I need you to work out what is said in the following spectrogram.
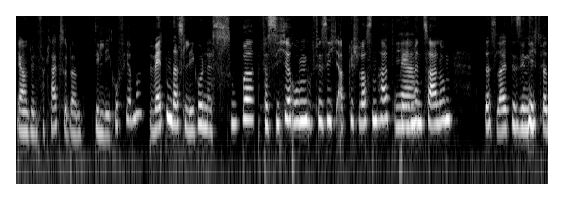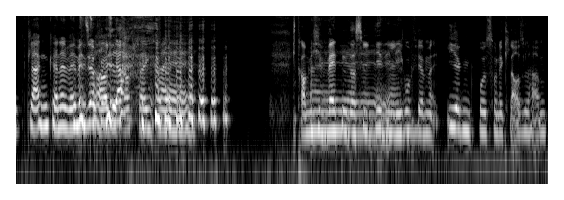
Ja, und wen verklagst du dann? Die Lego-Firma? Wetten, dass Lego eine super Versicherung für sich abgeschlossen hat, Ja. Paymentzahlung. Dass Leute sie nicht verklagen können, wenn, Wenn sie sie zu auf- Hause ja. draufsteigen. Ei. Ich traue mich Ah, wetten, ja, dass ja, wir ja, die, die ja. Lego-Firma irgendwo so eine Klausel haben,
